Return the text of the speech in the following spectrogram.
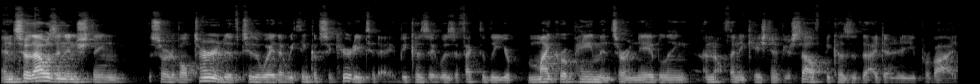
And so that was an interesting sort of alternative to the way that we think of security today because it was effectively your micropayments are enabling an authentication of yourself because of the identity you provide.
